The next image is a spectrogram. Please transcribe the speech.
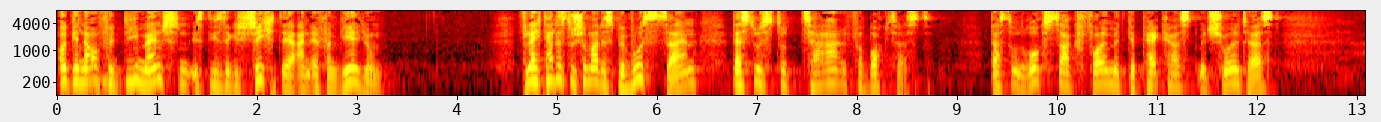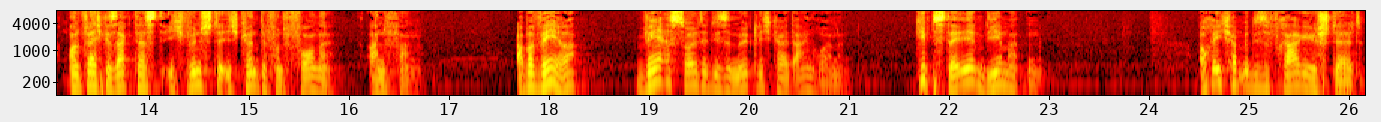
Und genau für die Menschen ist diese Geschichte ein Evangelium. Vielleicht hattest du schon mal das Bewusstsein, dass du es total verbockt hast. Dass du einen Rucksack voll mit Gepäck hast, mit Schuld hast und vielleicht gesagt hast, ich wünschte, ich könnte von vorne anfangen. Aber wer, wer sollte diese Möglichkeit einräumen? Gibt es da irgendjemanden? Auch ich habe mir diese Frage gestellt.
